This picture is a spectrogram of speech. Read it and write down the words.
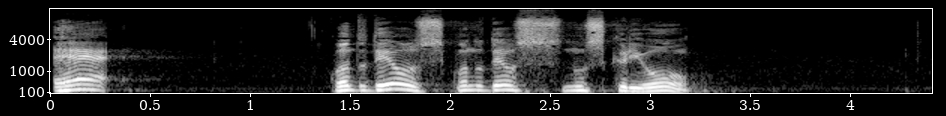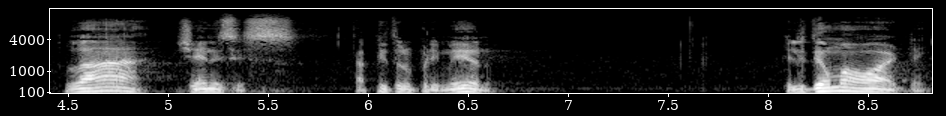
É quando Deus, quando Deus nos criou, lá, Gênesis capítulo 1, ele deu uma ordem.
